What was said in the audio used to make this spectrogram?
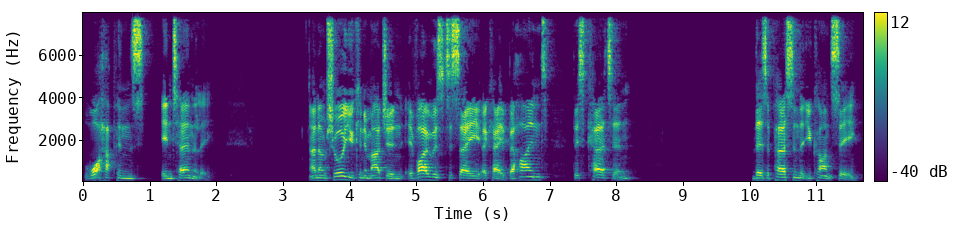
what happens internally? And I'm sure you can imagine if I was to say, okay, behind this curtain there's a person that you can't see,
